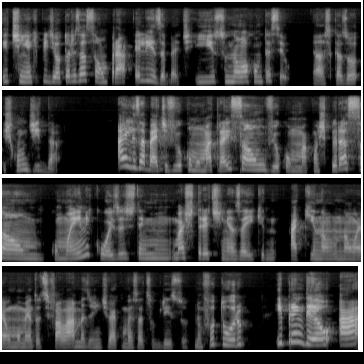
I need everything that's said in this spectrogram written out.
e tinha que pedir autorização para Elizabeth, e isso não aconteceu. Ela se casou escondida. A Elizabeth viu como uma traição, viu como uma conspiração, como N coisas. Tem umas tretinhas aí que aqui não, não é o momento de se falar, mas a gente vai conversar sobre isso no futuro. E prendeu a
